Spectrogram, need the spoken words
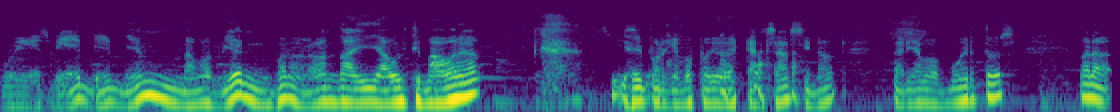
Pues bien, bien, bien, vamos bien. Bueno, grabando ahí a última hora. Sí, hoy porque hemos podido descansar, si no, estaríamos muertos. Bueno,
